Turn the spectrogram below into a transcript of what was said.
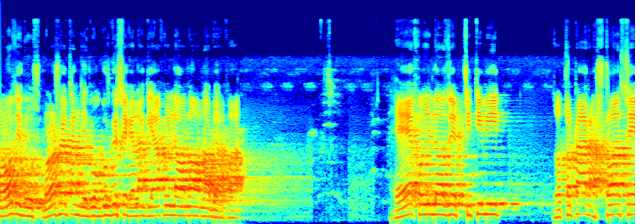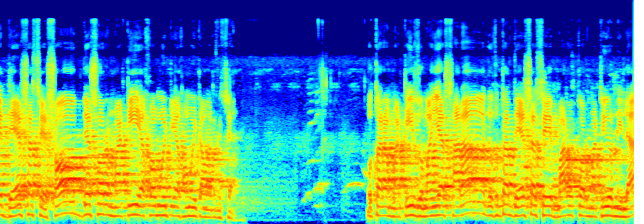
বড় যে বড় শয়তান যে গগুর গেছে, গেলা গিয়া কইলা, অলা ওলা ব্যাপার হে কইল যে পৃথিবীত যতটা রাষ্ট্র আছে, দেশ আছে, সব দেশের মাটি এসময়টি এসময়ত আমার কাছে ও তারা মাটি জমাইয়া সারা যতটা দেশ আছে ভারতর মাটিও নিলা।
